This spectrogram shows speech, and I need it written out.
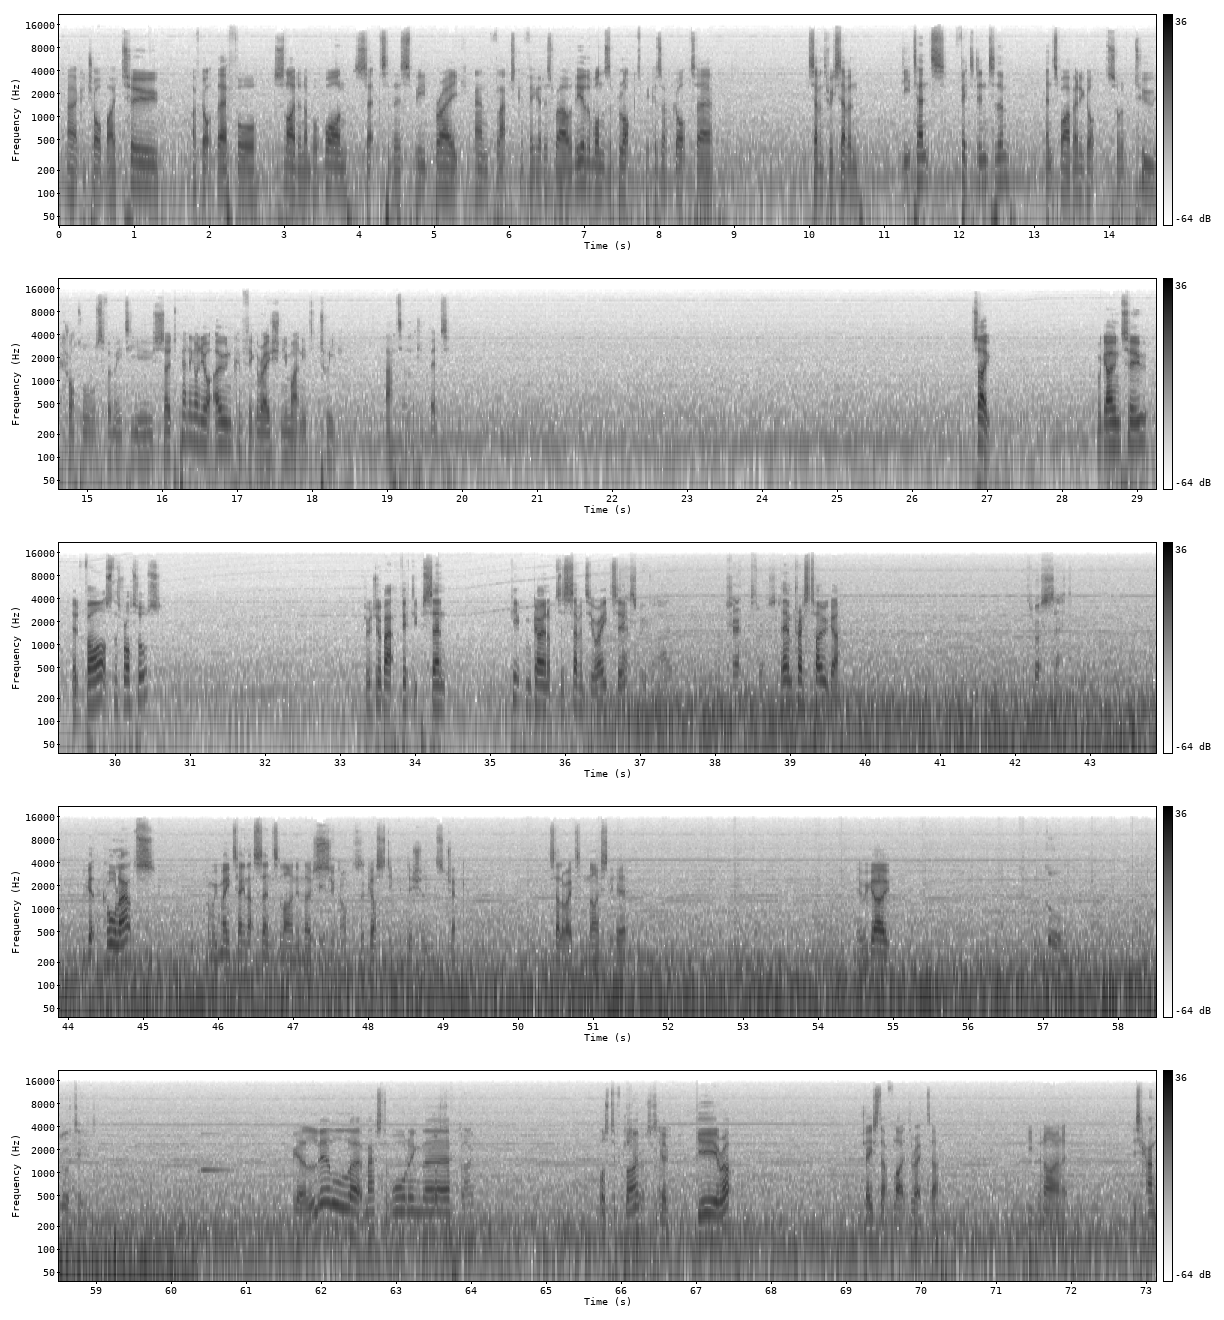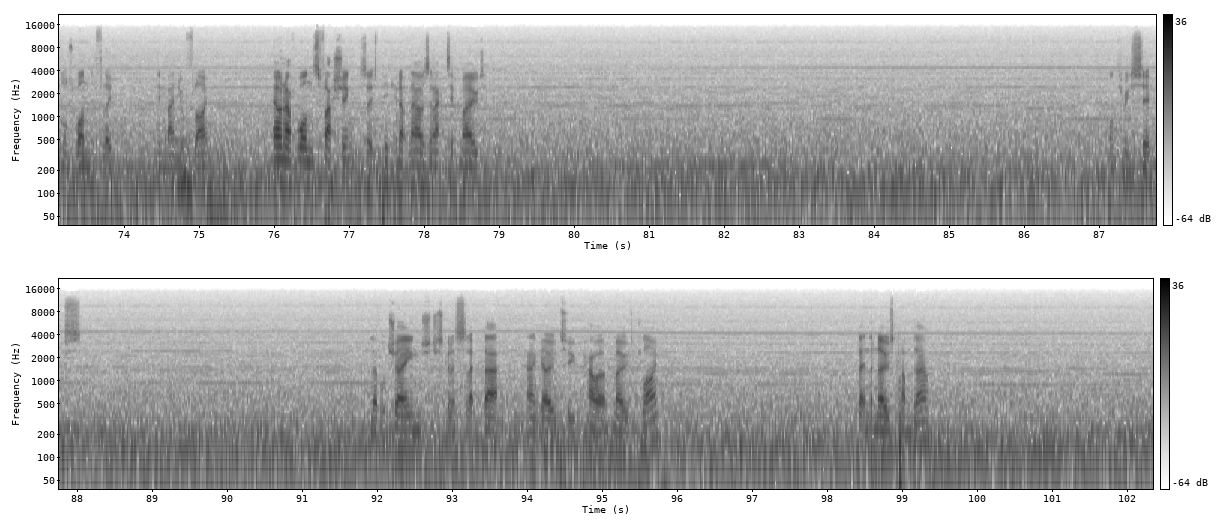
uh, controlled by two. I've got therefore slider number one set to the speed brake and flaps configured as well. The other ones are blocked because I've got uh, 737 detents fitted into them, hence why I've only got sort of two throttles for me to use. So depending on your own configuration, you might need to tweak that a little bit. So, we're going to advance the throttles through to about 50%, keep them going up to 70 or 80, Test speed alive. Check thrust. then press toga. Thrust set. We get the call outs and we maintain that centre line in those super knots. gusty conditions. Check. Accelerating nicely here. Here we go. Go. Rotate. We get a little uh, master warning there. Positive climb. Positive climb. Gear up So go gear up. Chase that flight director. Keep an eye on it. This handles wonderfully in manual flight. LNAV 1's flashing, so it's picking up now as an active mode. One three six. Level change. Just going to select that and go to power mode climb. Letting the nose come down.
